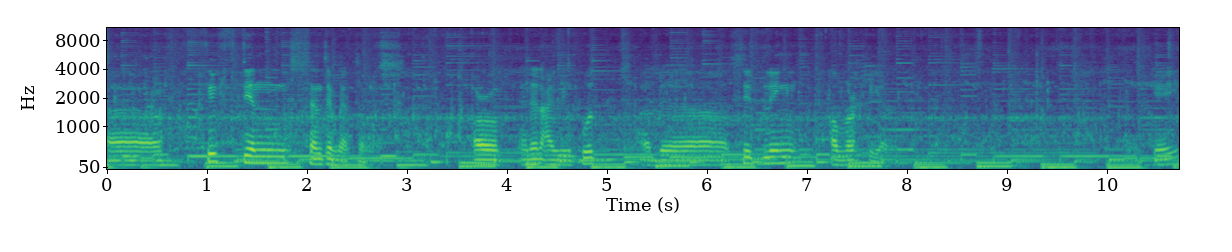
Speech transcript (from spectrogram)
uh, 15 centimeters. Or and then I will put uh, the seedling over here. Okay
